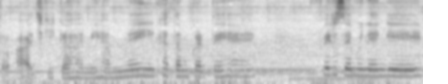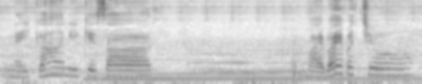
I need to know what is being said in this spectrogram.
तो आज की कहानी हम यही ख़त्म करते हैं। फिर से मिलेंगे नई कहानी के साथ। बाय बाय बच्चों।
